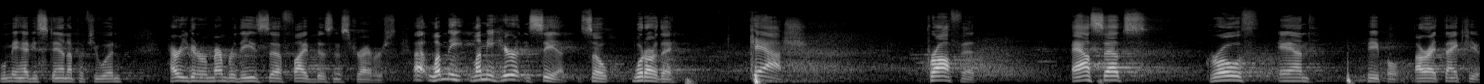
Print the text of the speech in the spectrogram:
let me have you stand up if you would. How are you going to remember these uh, five business drivers? Uh, let, me, let me hear it and see it. So what are they? Cash, profit, assets, growth, and people. All right, thank you.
